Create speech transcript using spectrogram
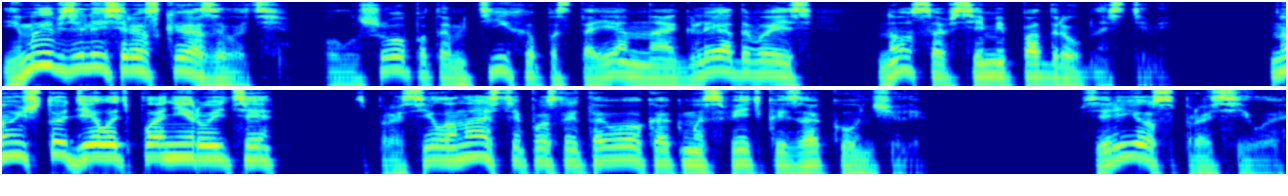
И мы взялись рассказывать, полушепотом, тихо, постоянно оглядываясь, но со всеми подробностями. «Ну и что делать планируете?» — спросила Настя после того, как мы с Федькой закончили. Всерьез спросила.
